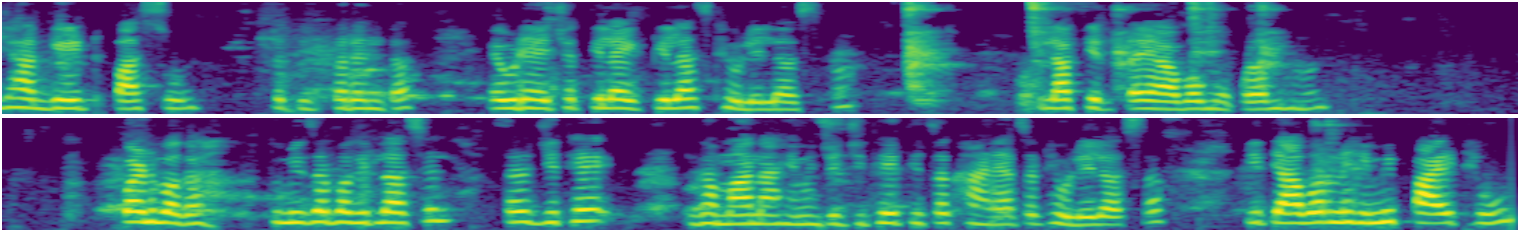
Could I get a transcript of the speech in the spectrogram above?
ह्या गेटपासून तर तिथपर्यंत एवढ्या ह्याच्यात तिला एकटीलाच ठेवलेलं असतं. तिला फिरता यावं मोकळं म्हणून. पण बघा तुम्ही जर बघितलं असेल तर जिथे घमान आहे म्हणजे जिथे तिचं खाण्याचं ठेवलेलं असतं ती त्यावर नेहमी पाय ठेवून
